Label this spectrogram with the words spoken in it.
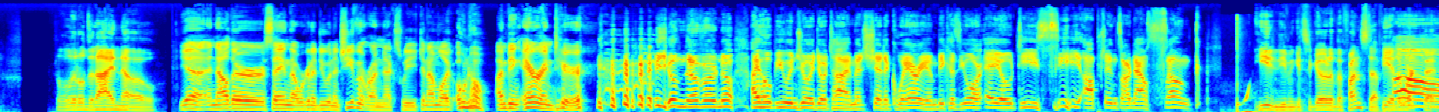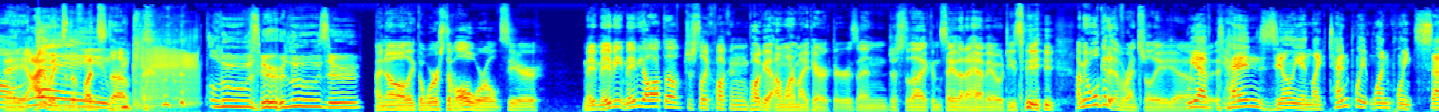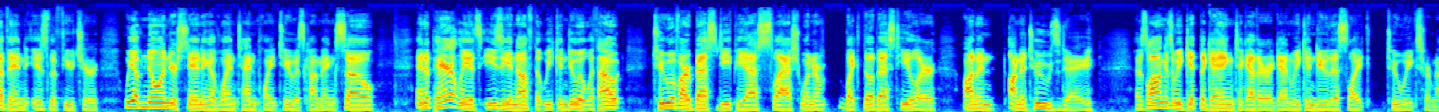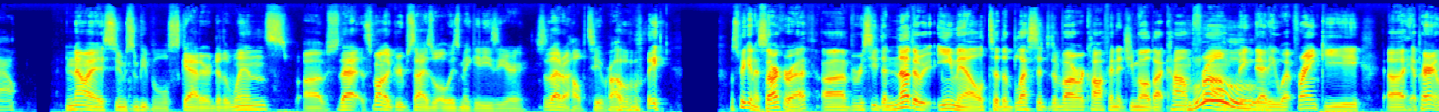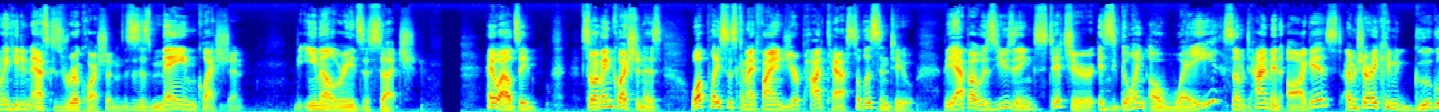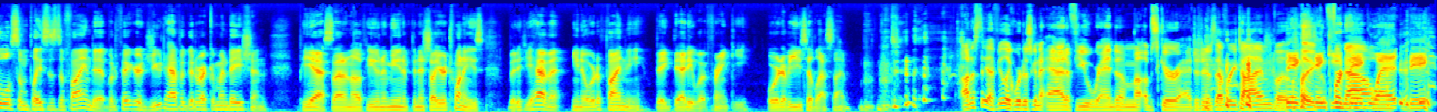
Little did I know. yeah, and now they're saying that we're gonna do an achievement run next week, and I'm like, oh no, I'm being errand here. You'll never know. I hope you enjoyed your time at Shedd Aquarium because your AOTC options are now sunk. He didn't even get to go to the fun stuff. He had to work Oh, that day. I went to the fun stuff. Loser, loser. I know, like the worst of all worlds here. Maybe, maybe, maybe I'll have to just like fucking pug it on one of my characters, and just so that I can say that I have AOTC. I mean, we'll get it eventually. Yeah, We have but- 10 zillion, like 10.1.7 is the future. We have no understanding of when 10.2 is coming. So, and apparently it's easy enough that we can do it without two of our best DPS slash one of like the best healer on an on a Tuesday. As long as we get the gang together again, we can do this like two weeks from now. Now I assume some people will scatter to the winds. Uh, so that smaller group size will always make it easier. So that'll help too, probably. Well, speaking of Sarkareth, uh, I've received another email to the blessed devour coffin at gmail.com from Big Daddy Wet Frankie. Uh, apparently, he didn't ask his real question. This is his main question. The email reads as such Hey, Wildseed. So, my main question is What places can I find your podcast to listen to? The app I was using, Stitcher, is going away sometime in August. I'm sure I can Google some places to find it, but figured you'd have a good recommendation. P.S. I don't know if you and Immune have finished all your 20s, but if you haven't, you know where to find me Big Daddy Wet Frankie, or whatever you said last time. Honestly, I feel like we're just gonna add a few random obscure adjectives every time. But big like, stinky, for now, big wet, big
